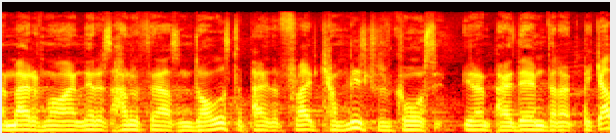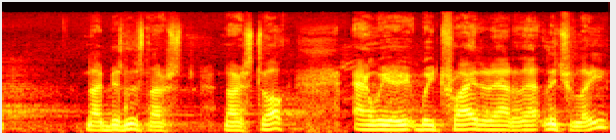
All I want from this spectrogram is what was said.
A mate of mine lent us $100,000 to pay the freight companies because, of course, you don't pay them, they don't pick up. No business, no, no stock. And we, we traded out of that literally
